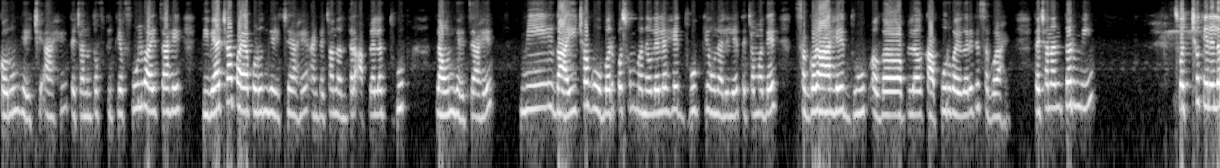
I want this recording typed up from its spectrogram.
करून घ्यायची आहे. त्याच्यानंतर तिथे फूल व्हायचं आहे दिव्याच्या पाया पडून घ्यायचे आहे आणि त्याच्यानंतर आपल्याला धूप लावून घ्यायचे आहे. मी गाईच्या गोबरपासून बनवलेले हे धूप घेऊन आलेली आहे. त्याच्यामध्ये सगळं आहे धूप अग आपलं कापूर वगैरे ते सगळं आहे. त्याच्यानंतर मी स्वच्छ केलेलं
